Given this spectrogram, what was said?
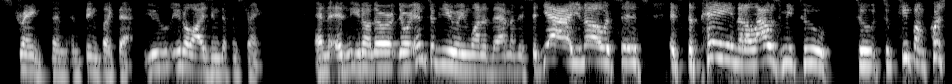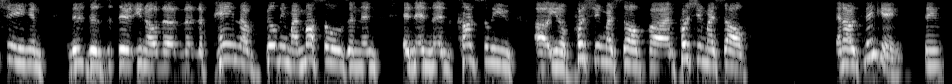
strength and, and things like that. U- utilizing different strengths and and you know they were they were interviewing one of them and they said yeah you know it's it's it's the pain that allows me to to to keep on pushing and there's there, you know the, the the pain of building my muscles and and and and, and constantly uh, you know pushing myself uh, and pushing myself and i was thinking saying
